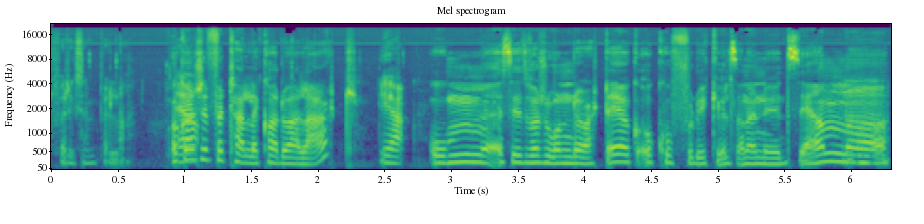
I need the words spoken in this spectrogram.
for eksempel, da. Og Ja. kanskje fortelle hva du har lært Ja. om situasjonen du har vært i, og, og hvorfor du ikke vil sende nudes igjen. Mm. Og,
